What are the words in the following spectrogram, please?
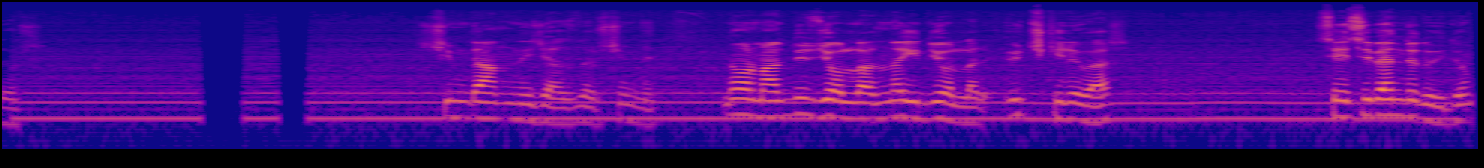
Dur. Şimdi anlayacağız dur şimdi. Normal düz yollarında gidiyorlar. 3 kili var. Sesi ben de duydum.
